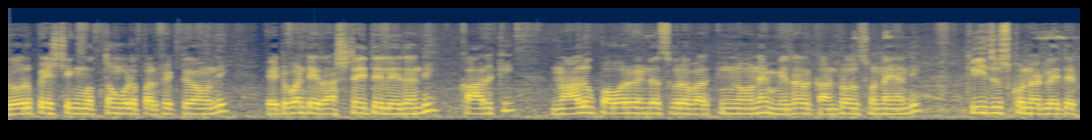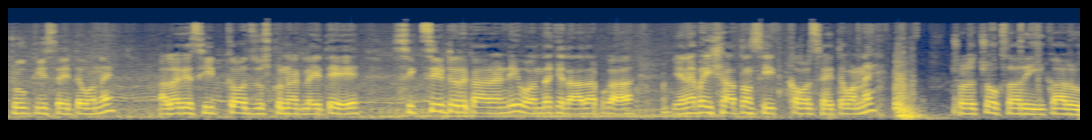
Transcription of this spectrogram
డోర్ పేస్టింగ్ మొత్తం కూడా పర్ఫెక్ట్గా ఉంది. ఎటువంటి రస్ట్ అయితే లేదండి. కార్కి నాలుగు పవర్ విండోస్ కూడా వర్కింగ్లో ఉన్నాయి. మిర్రర్ కంట్రోల్స్ ఉన్నాయండి. కీ చూసుకున్నట్లయితే టూ కీస్ అయితే ఉన్నాయి. అలాగే సీట్ కవర్స్ చూసుకున్నట్లయితే సిక్స్ సీటర్ కార్ అండి. వందకి దాదాపుగా ఎనభై శాతం సీట్ కవర్స్ అయితే ఉన్నాయి. చూడొచ్చు ఒకసారి ఈ కారు.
